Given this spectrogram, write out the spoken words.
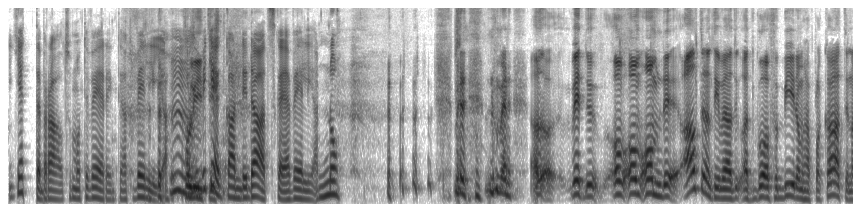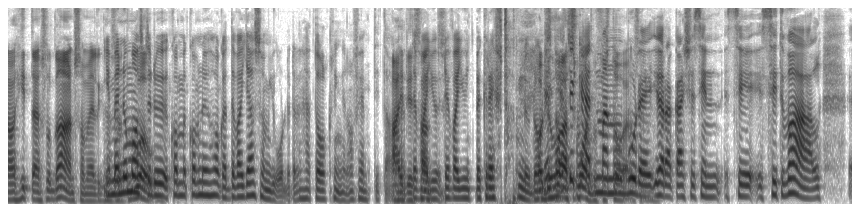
jättebra alltså motivering till att välja. Mm. Alltså, vilken kandidat ska jag välja? No. Men, men alltså, vet du, om, om, om det alternativet är att, att gå förbi de här plakaterna och hitta en slogan som är liksom Ja, men nu måste wow. du, kom, kom nu ihåg att det var jag som gjorde den här tolkningen av Aj, 50-talet. det Det, var ju, det var ju inte bekräftat nu då. Jag, tycker att att man nog borde alltså. göra kanske sin, si, sitt val. Eh,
